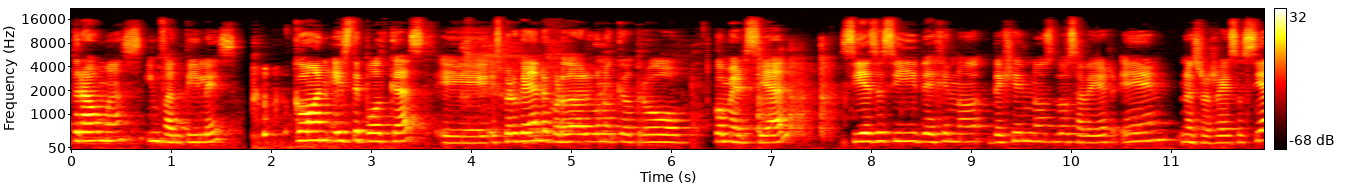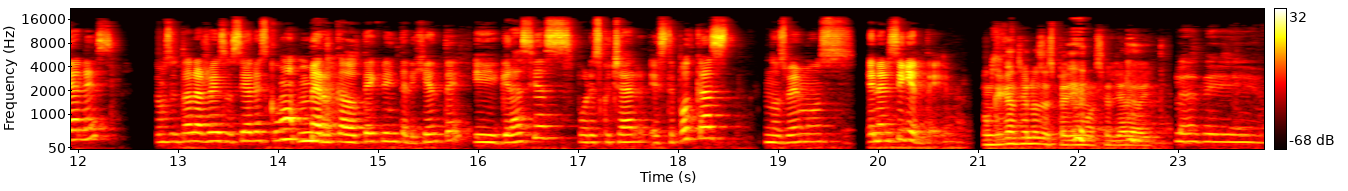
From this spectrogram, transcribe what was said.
traumas infantiles con este podcast. Eh, espero que hayan recordado alguno que otro comercial. Si es así, déjenos, déjenoslo saber en nuestras redes sociales. Estamos en todas las redes sociales como Mercadotecnia Inteligente. Y gracias por escuchar este podcast. Nos vemos en el siguiente. ¿Con qué canción nos despedimos el día de hoy? La de...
